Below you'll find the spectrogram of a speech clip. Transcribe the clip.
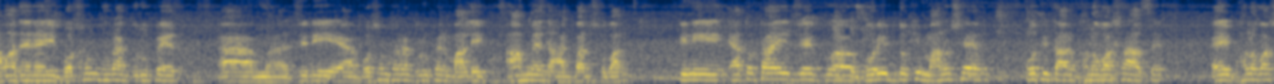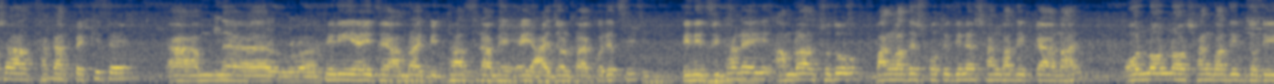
আমাদের এই বসুন্ধরা গ্রুপের যিনি বসুন্ধরা গ্রুপের মালিক আহমেদ আকবর সুবান। তিনি এতটাই যে গরিব দুঃখী মানুষের প্রতি তার ভালোবাসা আছে। এই ভালোবাসা থাকার প্রেক্ষিতে তিনি এই যে আমরা বৃদ্ধাশ্রমে এই আয়োজনটা করেছি। তিনি যেখানেই আমরা শুধু বাংলাদেশ প্রতিদিনের সাংবাদিক নয়, অন্য অন্য সাংবাদিক যদি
